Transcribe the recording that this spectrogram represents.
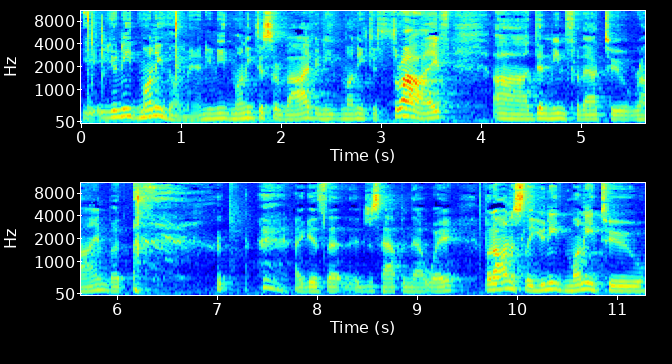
you need money though, man. You need money to survive. You need money to thrive. Uh, didn't mean for that to rhyme, but I guess that it just happened that way. But honestly, you need money to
